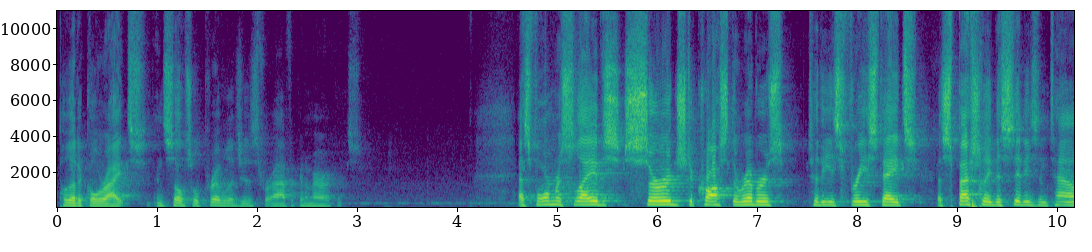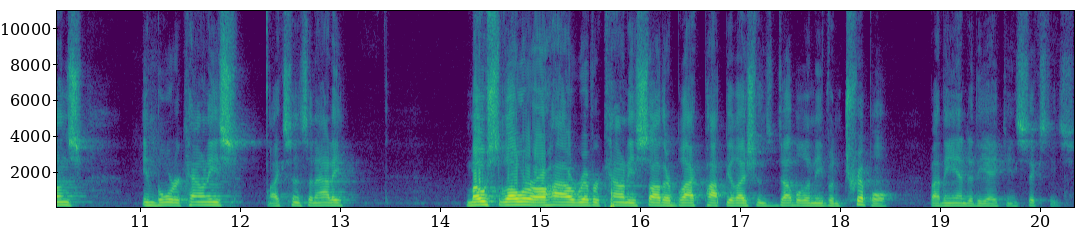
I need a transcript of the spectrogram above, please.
political rights and social privileges for African Americans. As former slaves surged across the rivers to these free states, especially to cities and towns in border counties like Cincinnati, most lower Ohio River counties saw their black populations double and even triple by the end of the 1860s.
